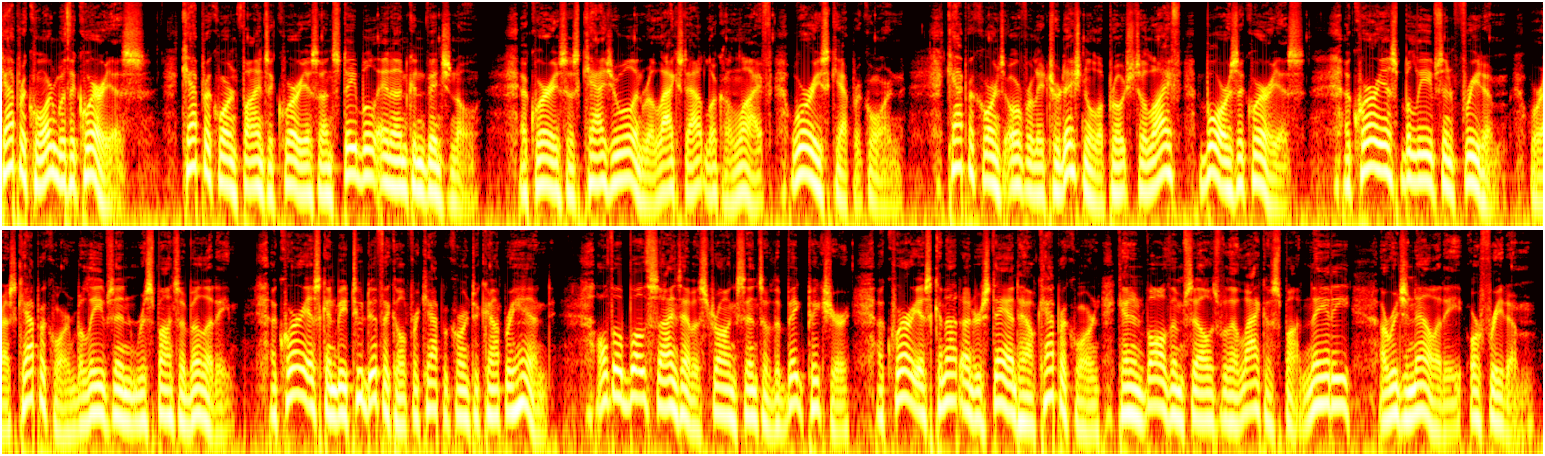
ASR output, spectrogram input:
Capricorn with Aquarius. Capricorn finds Aquarius unstable and unconventional. Aquarius's casual and relaxed outlook on life worries Capricorn. Capricorn's overly traditional approach to life bores Aquarius. Aquarius believes in freedom, whereas Capricorn believes in responsibility. Aquarius can be too difficult for Capricorn to comprehend. Although both signs have a strong sense of the big picture, Aquarius cannot understand how Capricorn can involve themselves with a lack of spontaneity, originality, or freedom.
